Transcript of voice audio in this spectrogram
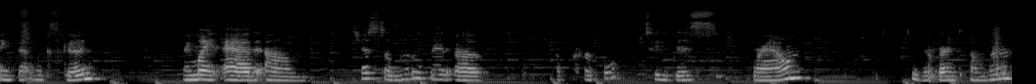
Think that looks good. I might add um, just a little bit of a purple to this brown, to the burnt umber.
